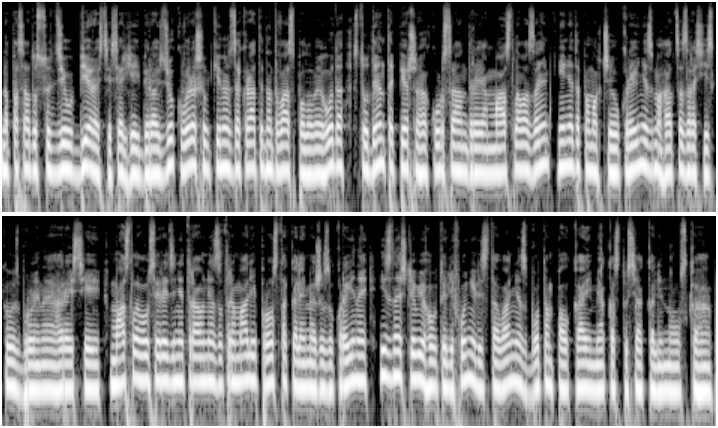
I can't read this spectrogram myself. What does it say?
на пасаду суддзі ў берасці. Сергей беразюк вырашыў кінуць за краты на два з паловай года студэнта першага курса Андрэя маслава. За імкнення дапамагчы ўкраіне змагацца з расійскай узброенай агрэсіяй. Маслава ў сярэдзіне траўня затрымалі проста каля мяжы з украінай і знайшлі ў яго ў тэлефоне ліставання з ботам палка імя кастуся каліноўскага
